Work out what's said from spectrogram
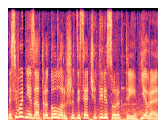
На сегодня и завтра доллар 64.43, евро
